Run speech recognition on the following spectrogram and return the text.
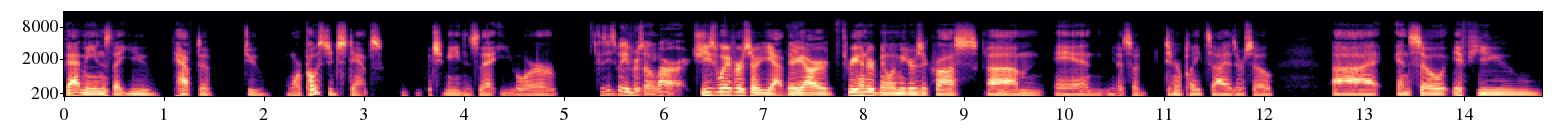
that means that you have to do more postage stamps, which means that your because these wafers are large. These wafers are yeah, they yeah. are 300 millimeters across, mm-hmm. um, and you know so dinner plate size or so. Uh, and so if you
